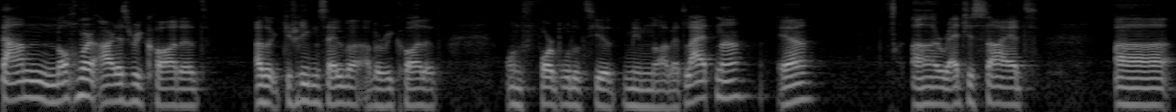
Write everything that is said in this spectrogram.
dann nochmal alles recorded, also geschrieben selber, aber recorded und voll produziert mit dem Norbert Leitner, ja. äh, Regicide, habe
